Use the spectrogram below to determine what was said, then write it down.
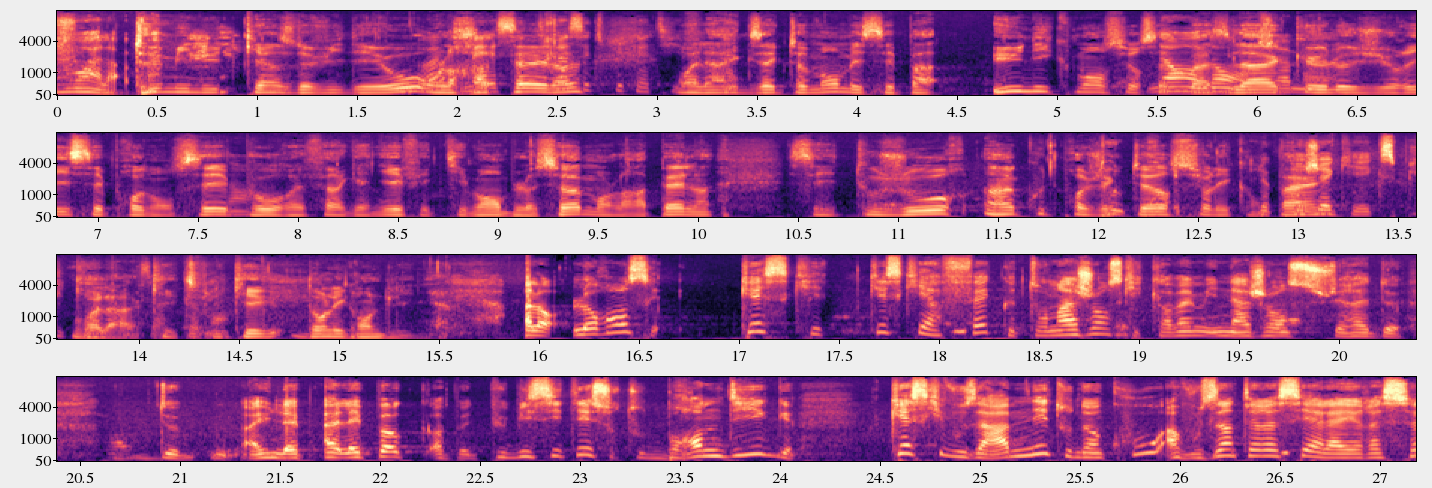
Voilà. 2 minutes 15 de vidéo, on le rappelle. très hein. Voilà, exactement, mais c'est pas uniquement sur cette base-là que le jury s'est prononcé Non. pour faire gagner effectivement Blossom. On le rappelle, hein, c'est toujours un coup de projecteur sur les Le campagnes. projet qui est expliqué. Voilà, qui est expliqué dans les grandes lignes. Alors, Laurence, qu'est-ce qui, a fait que ton agence, qui est quand même une agence, je dirais, de, de, à une- à l'époque, un peu de publicité, surtout de branding, qu'est-ce qui vous a amené tout d'un coup à vous intéresser à la RSE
